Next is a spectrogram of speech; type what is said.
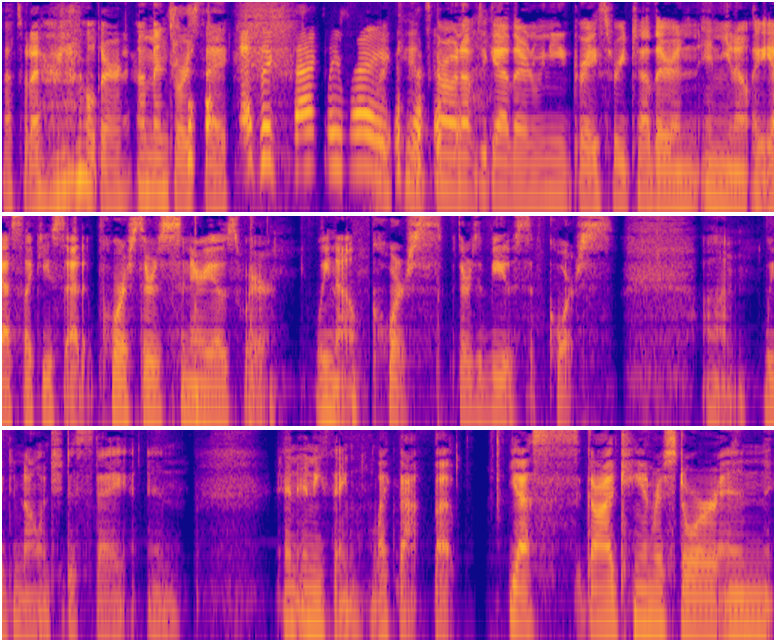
That's what I heard an older a mentor say. That's exactly right. We're kids growing up together and we need grace for each other and, and you know, yes, like you said, of course there's scenarios where we know, of course, there's abuse, of course. Um, we do not want you to stay in in anything like that. But yes, God can restore and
